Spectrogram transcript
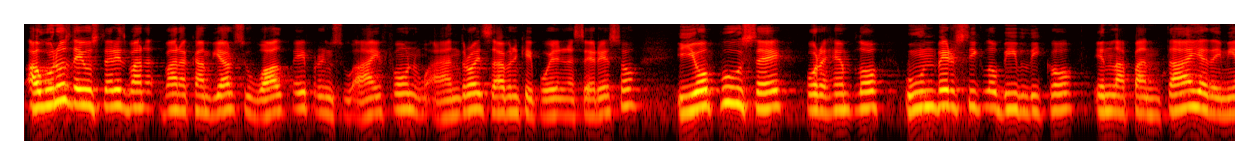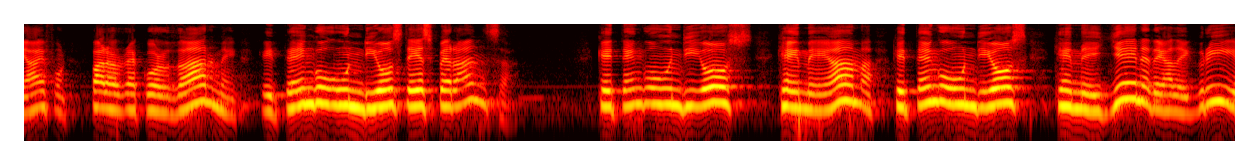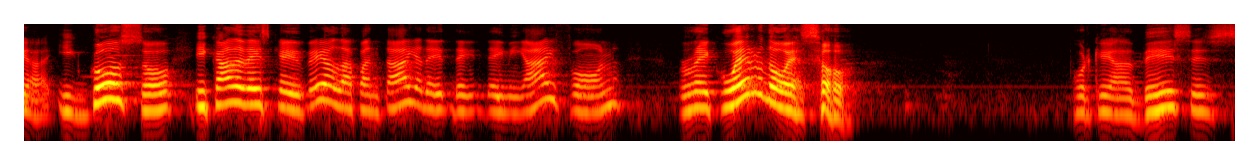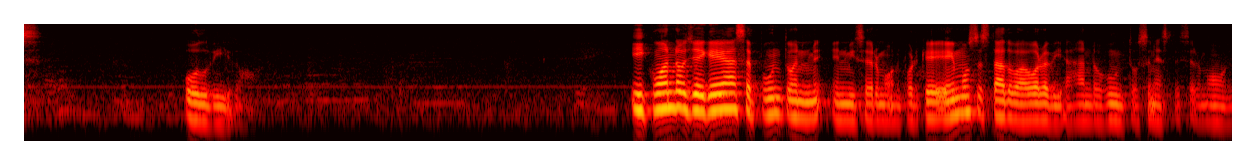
Algunos de ustedes van a, cambiar su wallpaper en su iPhone o Android, saben que pueden hacer eso. Y yo puse, por ejemplo, un versículo bíblico en la pantalla de mi iPhone para recordarme que tengo un Dios de esperanza, que tengo un Dios que me ama, que tengo un Dios que me llene de alegría y gozo y cada vez que veo la pantalla de, mi iPhone, recuerdo eso. Porque a veces olvido. Y cuando llegué a ese punto en, en, mi sermón, porque hemos estado ahora viajando juntos en este sermón,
